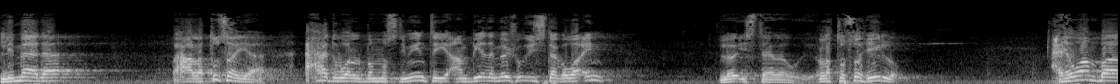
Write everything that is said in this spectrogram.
limaada waxaa la tusayaa axad walba muslimiinta iyo ambiyada meeshuu u istaago waa in loo istaaga wey la tuso hiilo. Xayawaan baa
